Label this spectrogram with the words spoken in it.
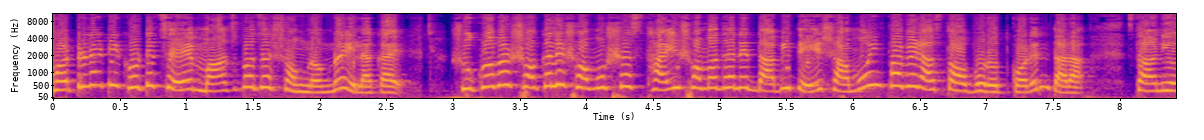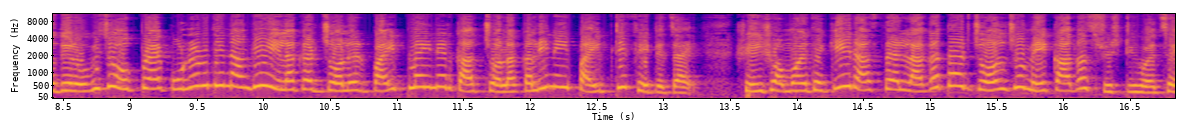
ঘটনাটি ঘটেছে মাছবাজার সংলগ্ন এলাকায়। শুক্রবার সকালে সমস্যা স্থায়ী সমাধানের দাবিতে সাময়িকভাবে রাস্তা অবরোধ করেন তারা। স্থানীয়দের অভিযোগ, প্রায় পনেরো দিন আগে এলাকার জলের পাইপলাইনের কাজ চলাকালীন এই পাইপটি ফেটে যায়। সেই সময় থেকেই রাস্তায় লাগাতার জল জমে কাদা সৃষ্টি হয়েছে।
